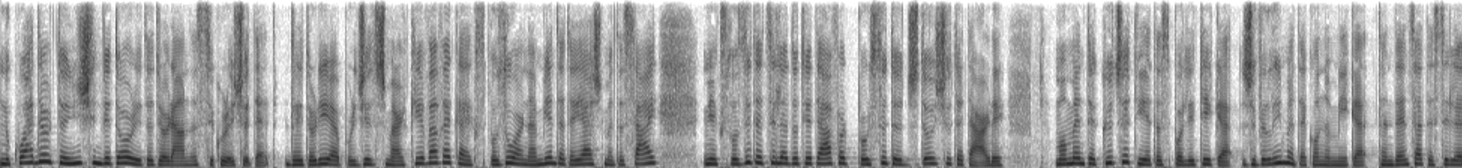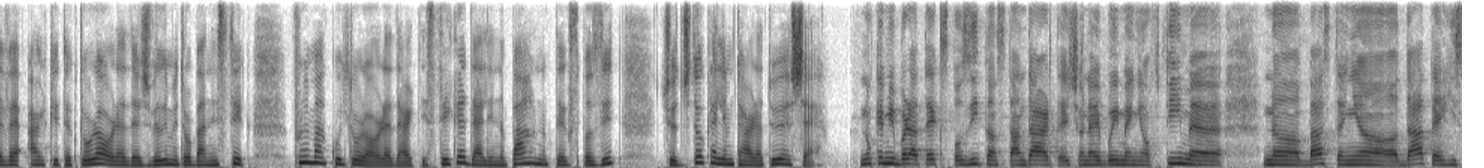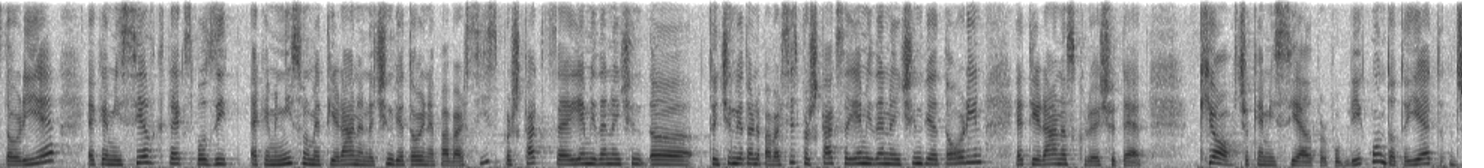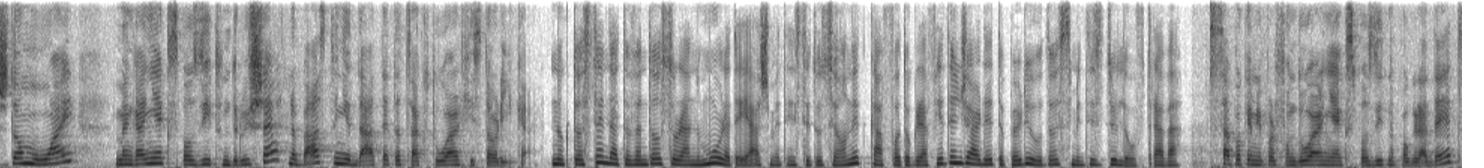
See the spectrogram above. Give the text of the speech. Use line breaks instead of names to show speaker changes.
Në kuadër të njëqind vjetorit të Tiranës si kryeqytet, Drejtoria e Përgjithshme e Arkivave ka ekspozuar në ambientet e jashtme të saj një ekspozitë e cila do të jetë e afërt për sytë e çdo qytetari. Momente kyçe të jetës politike, zhvillimet ekonomike, tendencat e stileve arkitekturore dhe zhvillimit urbanistik, fryma kulturore dhe artistike dalin në pah në këtë ekspozitë që çdo kalimtar aty e sheh.
Nuk kemi bërë atë ekspozitën standarde që ne e bëjmë me njoftime në bazë të një date historie, e kemi sjellë këtë ekspozitë, e kemi nisur me Tiranën në njëqindvjetorin e Pavarësisë për shkak se jemi dhe në njëqindvjetorin e Pavarësisë për shkak se jemi dhe në njëqindvjetorin e Tiranës kryeqytet. Kjo që kemi sjellë për publikun do të jetë çdo muaj me nga një ekspozitë ndryshe në bazë të një date të caktuar historike.
Në këto stenda të vendosura në muret e jashtme të institucionit ka fotografi dhe ngjarje të periudhës midis dy luftrave.
Sapo kemi përfunduar një ekspozitë në Pogradec,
